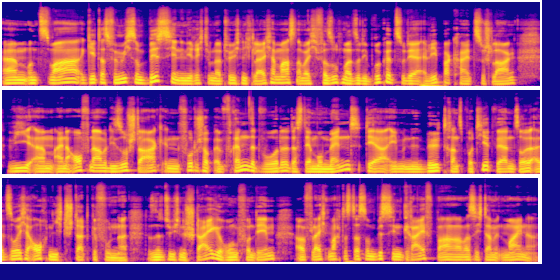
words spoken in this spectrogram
Ähm, und zwar geht das für mich so ein bisschen in die Richtung, natürlich nicht gleichermaßen, aber ich versuche mal so die Brücke zu der Erlebbarkeit zu schlagen, wie ähm, eine Aufnahme, die so stark in Photoshop entfremdet wurde, dass der Moment, der eben in dem Bild transportiert werden soll, als solche auch nicht stattgefunden hat. Das ist natürlich eine Steigerung von dem, aber vielleicht macht es das so ein bisschen greifbarer, was ich damit meine.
